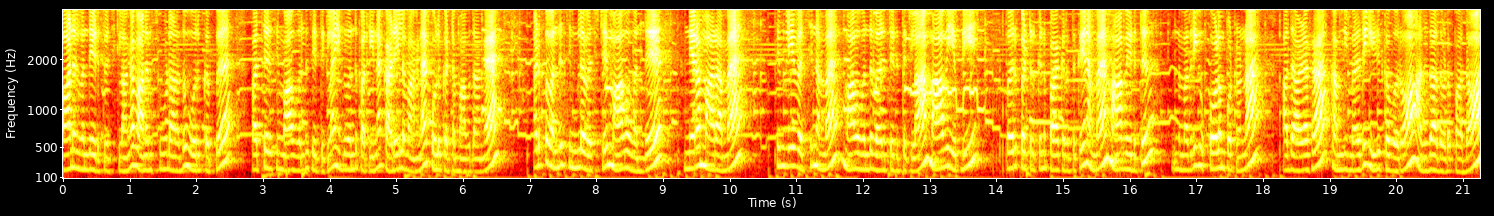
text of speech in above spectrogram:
வானல் வந்து எடுத்து வச்சுக்கலாங்க. வானல் சூடானதும் ஒரு கப்பு பச்சரிசி மாவு வந்து சேர்த்துக்கலாம். இது வந்து பார்த்திங்கன்னா கடையில் வாங்கின கொழுக்கட்டை மாவு தாங்க அடுப்பை வந்து சிம்மில் வச்சுட்டு மாவை வந்து நிறம் மாறாமல் சிம்லேயே வச்சு நம்ம மாவை வந்து வறுத்து எடுத்துக்கலாம். மாவு எப்படி வறுபட்டிருக்குன்னு பார்க்குறதுக்கு நம்ம மாவை எடுத்து இந்த மாதிரி கோலம் போட்டோம்னா அது அழகாக கம்பி மாதிரி இழுக்க வரும். அதுதான் அதோட பதம்.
